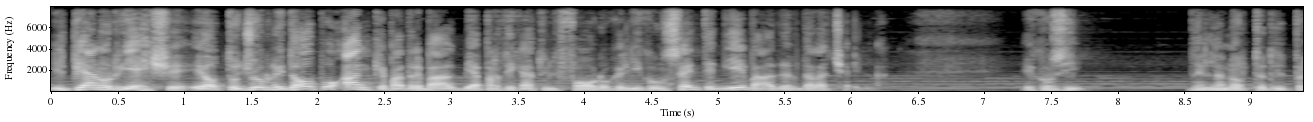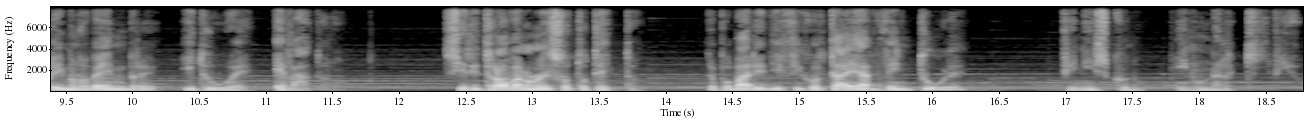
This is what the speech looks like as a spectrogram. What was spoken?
Il piano riesce e otto giorni dopo anche padre Balbi ha praticato il foro che gli consente di evadere dalla cella. E così, nella notte del primo novembre, i due evadono. Si ritrovano nel sottotetto. Dopo varie difficoltà e avventure, finiscono in un archivio.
